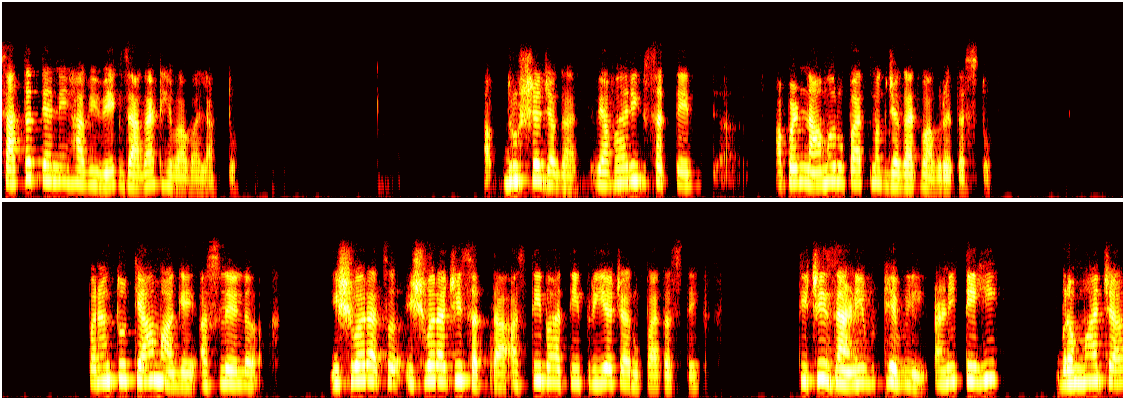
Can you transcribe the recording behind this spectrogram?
सातत्याने हा विवेक जागा ठेवावा लागतो. दृश्य जगात व्यावहारिक सत्तेत आपण नामरूपात्मक जगात वावरत असतो. परंतु त्यामागे असलेलं ईश्वराचं ईश्वराची सत्ता अस्थिभाती प्रियच्या रूपात असते. तिची जाणीव ठेवली आणि तेही ब्रह्माच्या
